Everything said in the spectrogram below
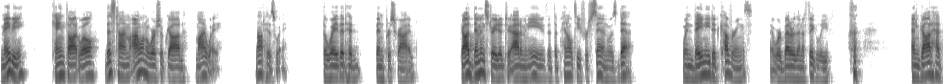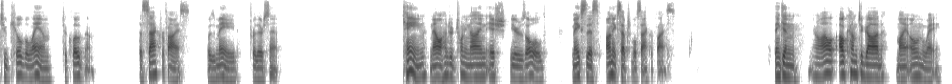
Maybe Cain thought, well, this time I want to worship God my way, not his way, the way that had been prescribed. God demonstrated to Adam and Eve that the penalty for sin was death. When they needed coverings that were better than a fig leaf, and God had to kill the lamb to clothe them. The sacrifice was made for their sin. Cain, now 129 ish years old, makes this unacceptable sacrifice. Thinking, you know, I'll, I'll come to God my own way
